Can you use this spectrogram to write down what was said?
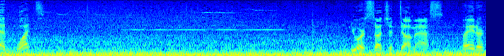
Said what? You are such a dumbass. Later.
